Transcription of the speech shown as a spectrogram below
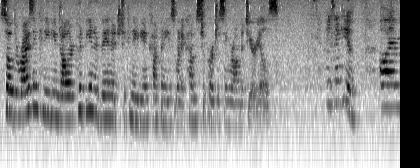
so the rising Canadian dollar could be an advantage to Canadian companies when it comes to purchasing raw materials. Hey, thank you. I'm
